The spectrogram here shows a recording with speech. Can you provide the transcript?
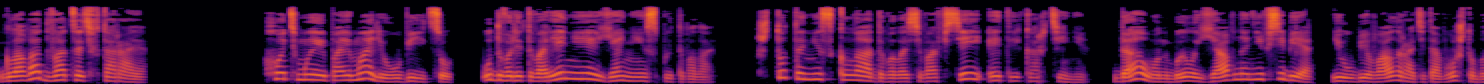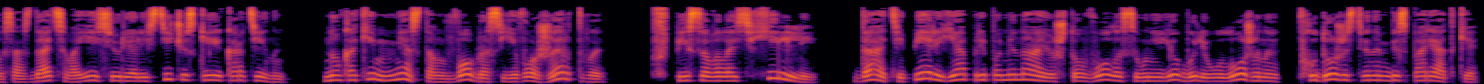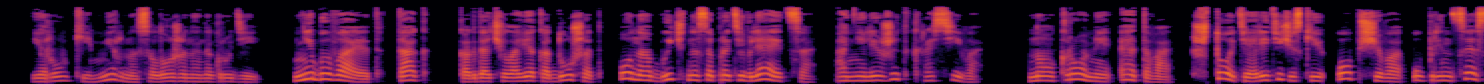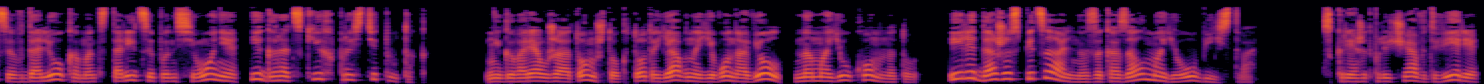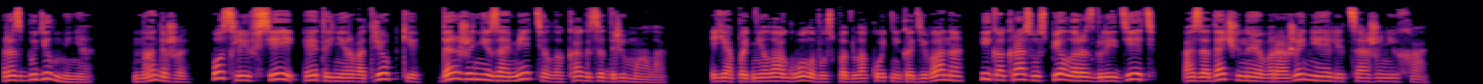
Глава двадцать вторая. Хоть мы и поймали убийцу, удовлетворения я не испытывала. Что-то не складывалось во всей этой картине. Да, он был явно не в себе и убивал ради того, чтобы создать свои сюрреалистические картины. Но каким местом в образ его жертвы вписывалась Хилли? Да, теперь я припоминаю, что волосы у нее были уложены в художественном беспорядке, и руки мирно сложены на груди. Не бывает так, когда человека душат, он обычно сопротивляется, а не лежит красиво. Но кроме этого, что теоретически общего у принцессы в далеком от столицы пансионе и городских проституток? Не говоря уже о том, что кто-то явно его навел на мою комнату или даже специально заказал мое убийство. Скрежет ключа в двери разбудил меня. Надо же, после всей этой нервотрепки даже не заметила, как задремала. Я подняла голову с подлокотника дивана и как раз успела разглядеть озадаченное выражение лица жениха.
